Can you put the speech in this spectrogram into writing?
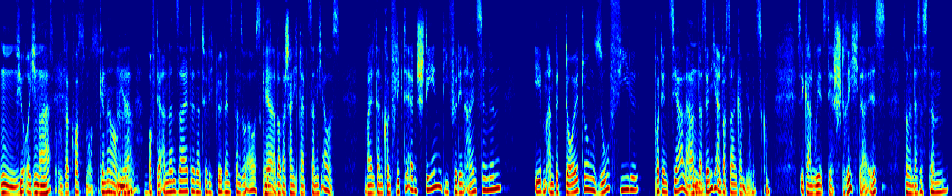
für euch Mhm, war. unser Kosmos. Genau, ja. Auf der anderen Seite natürlich blöd, wenn es dann so ausgeht, Ja. aber wahrscheinlich bleibt es dann nicht aus. Weil dann Konflikte entstehen, die für den Einzelnen eben an Bedeutung so viel Potenzial haben, Mhm. dass er nicht einfach sagen kann, ja, jetzt komm, ist egal, wo jetzt der Strich da ist, sondern dass es dann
